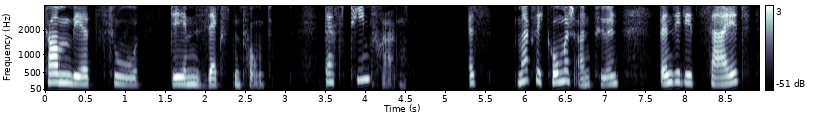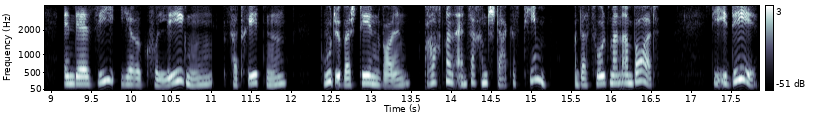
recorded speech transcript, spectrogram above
Kommen wir zu dem sechsten Punkt. Das Team fragen. Es mag sich komisch anfühlen, wenn Sie die Zeit, in der Sie Ihre Kollegen vertreten, gut überstehen wollen, braucht man einfach ein starkes Team. Und das holt man an Bord. Die Idee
